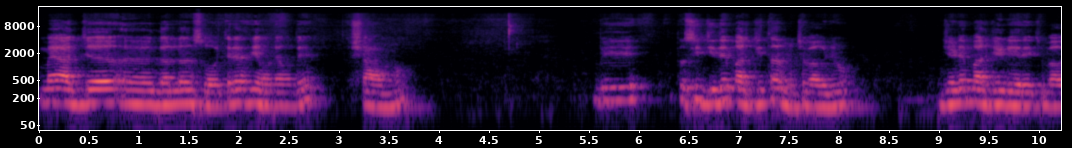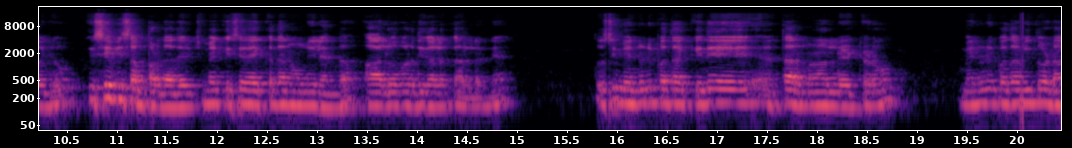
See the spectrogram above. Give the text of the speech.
ਮੈਂ ਅੱਜ ਗੱਲ ਸੋਚ ਰਿਹਾ ਸੀ ਆਉਂਦੇ ਆਉਂਦੇ ਸ਼ਾਮ ਨੂੰ। ਵੀ ਤੁਸੀਂ ਜਿਹਦੇ ਮਰਜ਼ੀ ਧਰਮ ਚ ਵਗ ਜਾਓ। ਜਿਹੜੇ ਮਰਜ਼ੀ ਡੇਰੇ ਚ ਵਗ ਜਾਓ, ਕਿਸੇ ਵੀ ਸੰਪਰਦਾ ਦੇ ਵਿੱਚ, ਮੈਂ ਕਿਸੇ ਦਾ ਇੱਕ ਦਾ ਨਾਮ ਨਹੀਂ ਲੈਂਦਾ ਆਲ ਓਵਰ ਦੀ ਗੱਲ ਕਰ ਲੈਂਦੇ ਆ ਤੁਸੀਂ ਮੈਨੂੰ ਨਹੀਂ ਪਤਾ ਕਿਹਦੇ ਧਰਮ ਨਾਲ ਰਿਲੇਟਡ ਹੋ। ਮੈਨੂੰ ਨਹੀਂ ਪਤਾ ਵੀ ਤੁਹਾਡਾ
